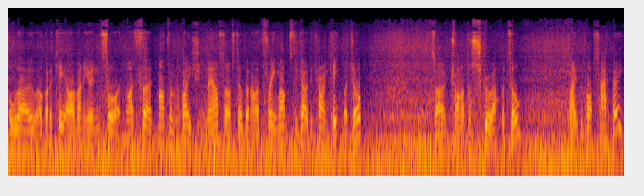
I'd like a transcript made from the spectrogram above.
although I've got to keep, I've only in sort of my third month of probation now, so I've still got another three months to go to try and keep my job. So I try not to screw up at all, make the boss happy.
